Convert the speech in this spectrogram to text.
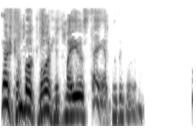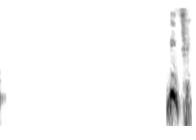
То, что Бог может мои уста, я буду говорить. Видите,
